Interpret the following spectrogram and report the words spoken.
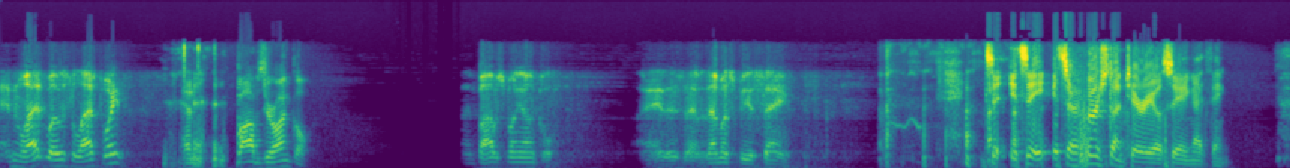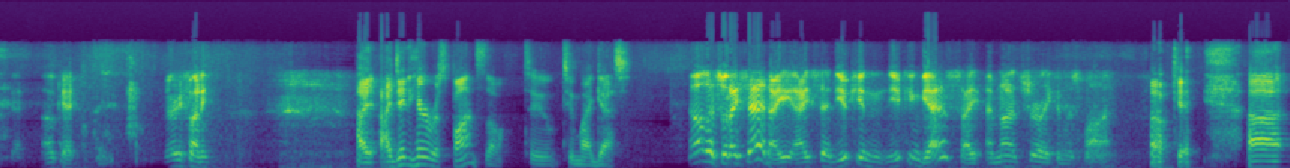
And what? What was the last point? And Bob's your uncle. And Bob's my uncle. that must be a saying. it's a it's a it's a Hearst, Ontario saying, I think. Okay. Very funny. I I did hear a response though to to my guess. No, that's what I said. I, I said you can you can guess. I, I'm not sure I can respond. Okay. Uh,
